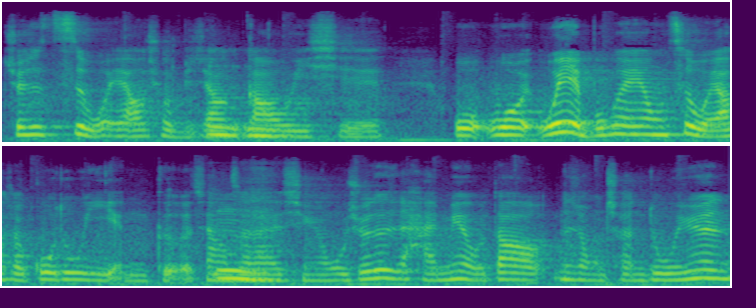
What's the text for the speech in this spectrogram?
就是自我要求比较高一些。我我我也不会用自我要求过度严格这样子来形容，我觉得还没有到那种程度，因为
